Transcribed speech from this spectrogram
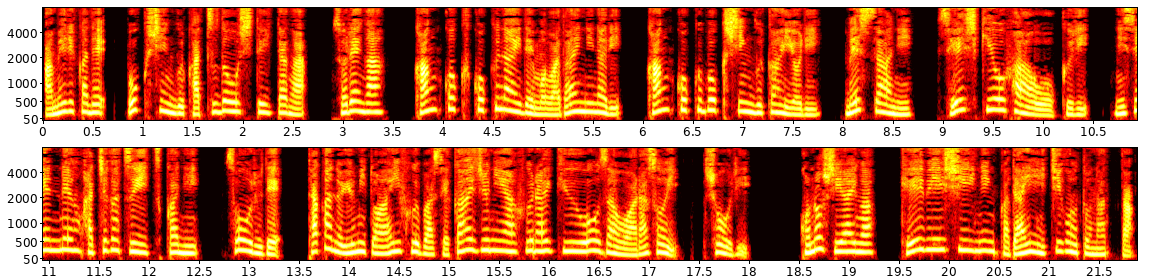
アメリカでボクシング活動していたが、それが韓国国内でも話題になり、韓国ボクシング館よりメッサーに正式オファーを送り、2000年8月5日にソウルで高野由美とアイフバ世界ジュニアフライ級王座を争い、勝利。この試合が KBC 認可第1号となった。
